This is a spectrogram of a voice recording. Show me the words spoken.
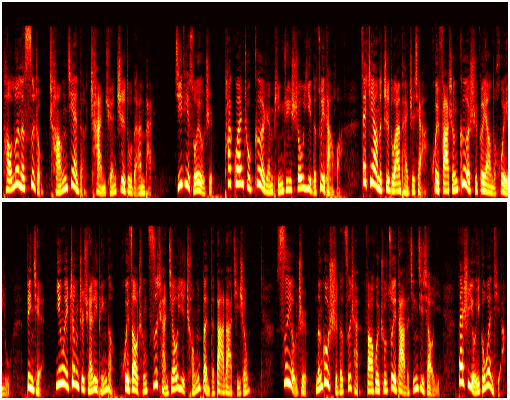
讨论了四种常见的产权制度的安排。集体所有制，它关注个人平均收益的最大化，在这样的制度安排之下，会发生各式各样的贿赂。并且，因为政治权利平等，会造成资产交易成本的大大提升。私有制能够使得资产发挥出最大的经济效益，但是有一个问题啊，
